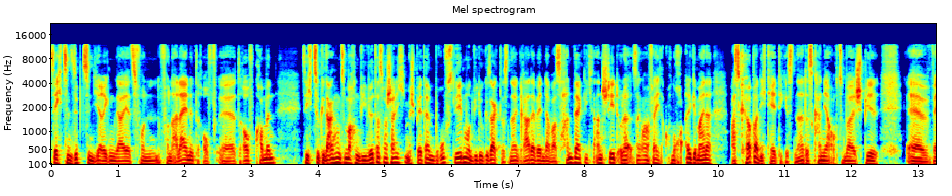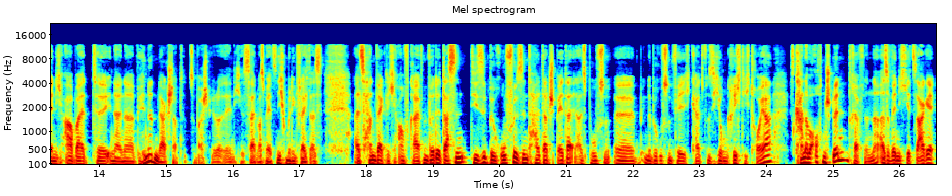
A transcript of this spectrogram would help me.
16-, 17-Jährigen da jetzt von, von alleine drauf, äh, drauf kommen, sich zu Gedanken zu machen, wie wird das wahrscheinlich später im Berufsleben und wie du gesagt hast, ne? gerade wenn da was handwerklich ansteht oder sagen wir mal vielleicht auch noch allgemeiner, was körperlich tätig ist, ne? das kann ja auch zum Beispiel äh, wenn ich arbeite in einer Behindertenwerkstatt zum Beispiel oder ähnliches sein, was man jetzt nicht unbedingt vielleicht als, als handwerklich aufgreifen würde. Das sind, diese Berufe sind halt dann später als Berufs, äh, in der Berufsunfähigkeitsversicherung richtig teuer. Es kann aber auch einen Studenten treffen. Ne? Also wenn ich jetzt sage,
